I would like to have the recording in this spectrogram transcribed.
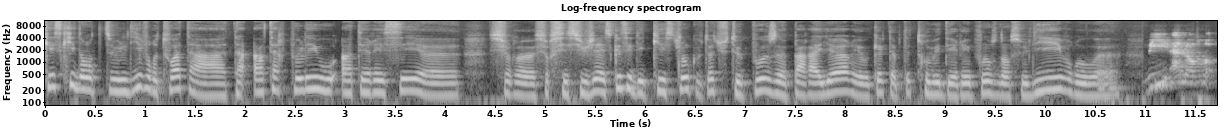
Qu'est-ce qui dans ce livre, toi, t'a interpellé ou intéressé euh, sur, euh, sur ces sujets? Est-ce que c'est des questions que toi, tu te poses par ailleurs et auxquelles tu as peut-être trouvé des réponses dans ce livre euh? Oui, alors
